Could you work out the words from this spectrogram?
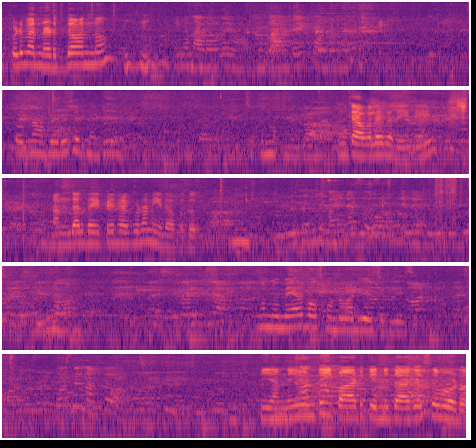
ఇప్పుడు మరి నడుద్దాం అన్నాం? ఇంకా అవ్వలేదు కదా ఇది. అందరిది అయిపోయినా కూడా నీది అవ్వదు. నువ్వు మీద పోసుకుంటూ వాడు చేసి చేసి. ఈ అన్నయ్య ఉంటే ఈ పాటికి ఎన్ని తాగేసేవాడు?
